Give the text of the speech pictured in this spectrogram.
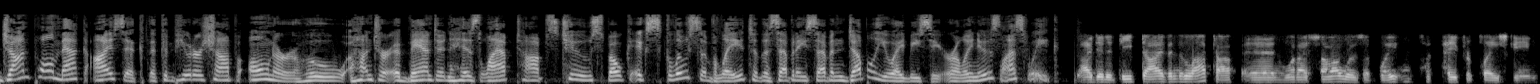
John Paul Mac Isaac, the computer shop owner who Hunter abandoned his laptops to, spoke exclusively to the 77 WABC Early News last week. I did a deep dive into the laptop, and what I saw was a blatant pay for play scheme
